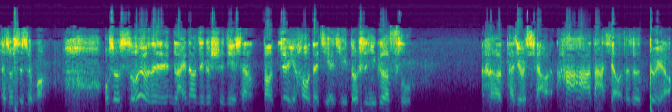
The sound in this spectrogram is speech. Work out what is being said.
他说是什么？我说所有的人来到这个世界上，到最后的结局都是一个死。他就笑，哈哈大笑。他说对啊。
